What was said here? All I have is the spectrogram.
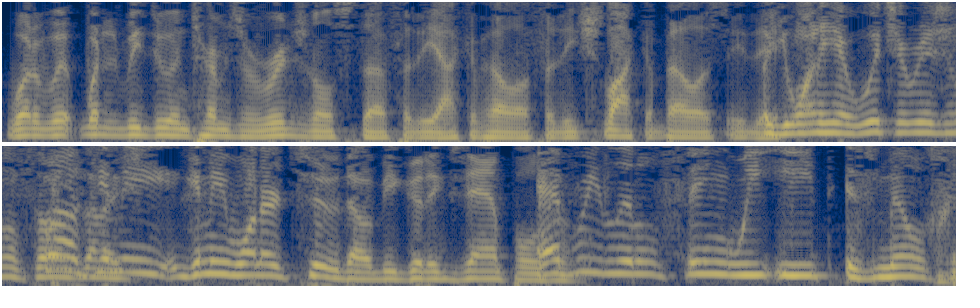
what did we, what did we do in terms of original stuff for the a cappella for the Schlockapella CD? But you want to hear which original songs? well, give I- me give me one or two that would be good examples. of- Every little thing we eat is milk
